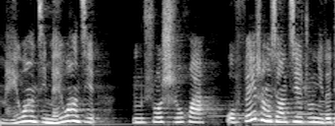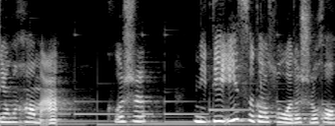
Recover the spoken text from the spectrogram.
没忘记，没忘记。嗯，说实话。”我非常想记住你的电话号码，可是你第一次告诉我的时候，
